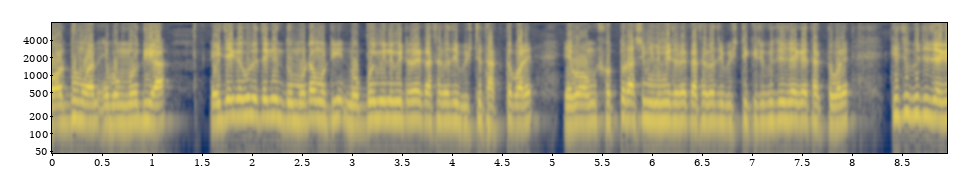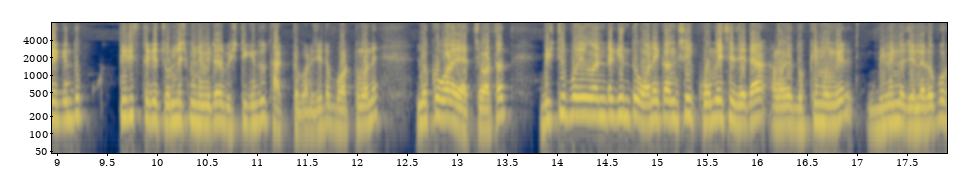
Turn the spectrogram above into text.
বর্ধমান এবং নদিয়া এই জায়গাগুলিতে কিন্তু মোটামুটি নব্বই মিলিমিটারের কাছাকাছি বৃষ্টি থাকতে পারে এবং সত্তর আশি মিলিমিটারের কাছাকাছি বৃষ্টি কিছু কিছু জায়গায় থাকতে পারে। কিছু কিছু জায়গায় কিন্তু তিরিশ থেকে চল্লিশ মিলিমিটার বৃষ্টি কিন্তু থাকতে পারে, যেটা বর্তমানে লক্ষ্য করা যাচ্ছে। অর্থাৎ বৃষ্টির পরিমাণটা কিন্তু অনেকাংশেই কমেছে, যেটা আমাদের দক্ষিণবঙ্গের বিভিন্ন জেলার উপর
